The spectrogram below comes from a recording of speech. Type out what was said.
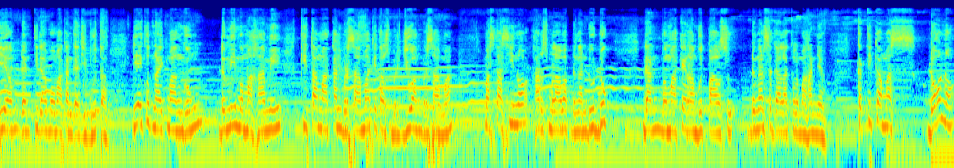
diam dan tidak mau makan gaji buta. Dia ikut naik manggung demi memahami kita makan bersama, kita harus berjuang bersama. Mas Kasino harus melawak dengan duduk dan memakai rambut palsu dengan segala kelemahannya. Ketika Mas Dono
